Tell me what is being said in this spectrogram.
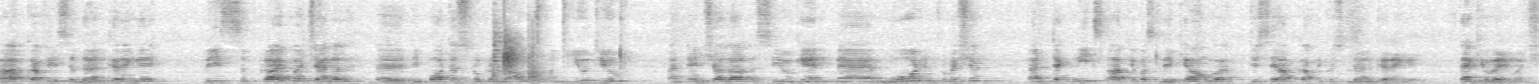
اور آپ کافی اس سے لرن کریں گے۔ Please subscribe my channel the pots knocking down on YouTube and ان شاء اللہ سی یو اگین میں مور انفارمیشن اینڈ ٹیکنیکس آپ کے پاس لے کے آؤں گا جس سے آپ کافی کچھ لرن کریں گے۔ تھینک یو ویری مچ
